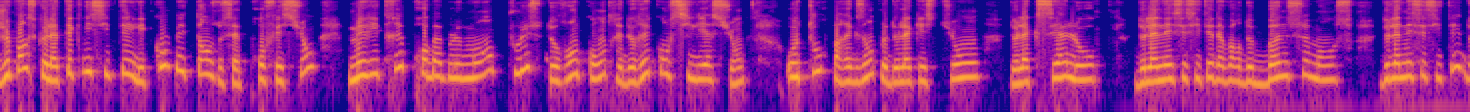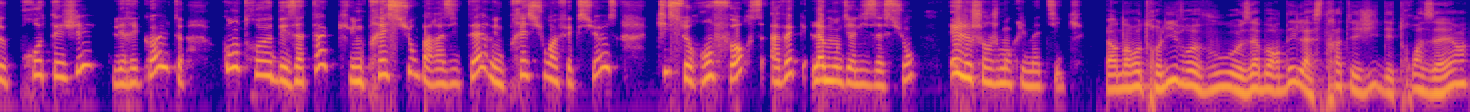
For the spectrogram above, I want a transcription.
Je pense que la technicité et les compétences de cette profession mériteraient probablement plus de rencontres et de réconciliation autour, par exemple, de la question de l'accès à l'eau, de la nécessité d'avoir de bonnes semences, de la nécessité de protéger les récoltes contre des attaques, une pression parasitaire, une pression infectieuse qui se renforce avec la mondialisation et le changement climatique. Dans votre livre, vous abordez la stratégie des trois R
